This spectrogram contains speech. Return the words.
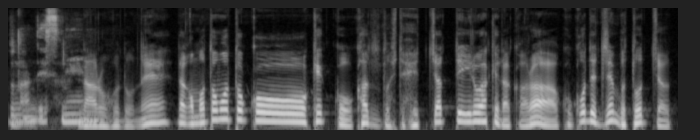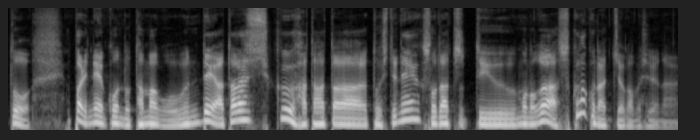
ことなんですね。なるほどね。だからもともとこう結構数として減っちゃっているわけだから、ここで全部取っちゃうと、やっぱりね、今度卵を産んで、新しくハタハタとしてね、育つっていうものが少なくなっちゃうかもしれない。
